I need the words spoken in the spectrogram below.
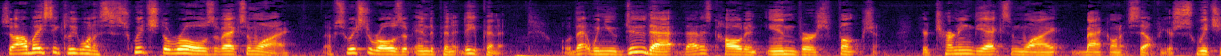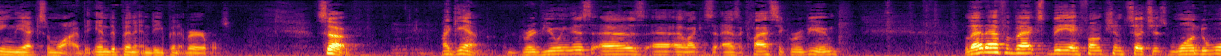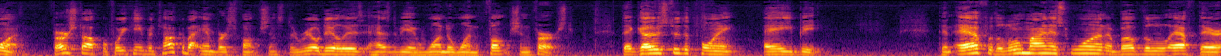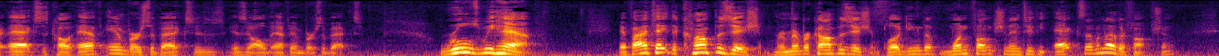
So I basically want to switch the roles of X and Y, switch the roles of independent, dependent. Well, that when you do that, that is called an inverse function. You're turning the X and Y back on itself. You're switching the X and Y, the independent and dependent variables. So, again, reviewing this as, uh, like I said, as a classic review, let f of x be a function such as 1 to 1. First off, before you can even talk about inverse functions, the real deal is it has to be a 1 to 1 function first that goes to the point a, b. Then f with a little minus 1 above the little f there, x, is called f inverse of x, is, is called f inverse of x. Rules we have. If I take the composition, remember composition, plugging the one function into the x of another function,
